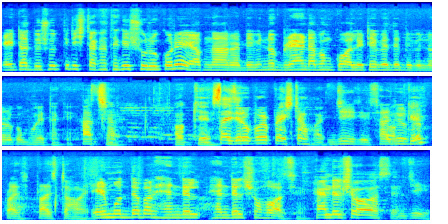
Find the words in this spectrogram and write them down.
এটা দুশো তিরিশ টাকা থেকে শুরু করে আপনার বিভিন্ন ব্র্যান্ড এবং কোয়ালিটি ভেদে বিভিন্ন রকম হয়ে থাকে। আচ্ছা। ওকে সাইজের উপরে প্রাইসটা হয়। জি জি সাইজের. উপর প্রাইস প্রাইসটা হয়। এর মধ্যে আবার হ্যান্ডেল হ্যান্ডেল সহ আছে। হ্যান্ডেল সহ আছে। জি।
